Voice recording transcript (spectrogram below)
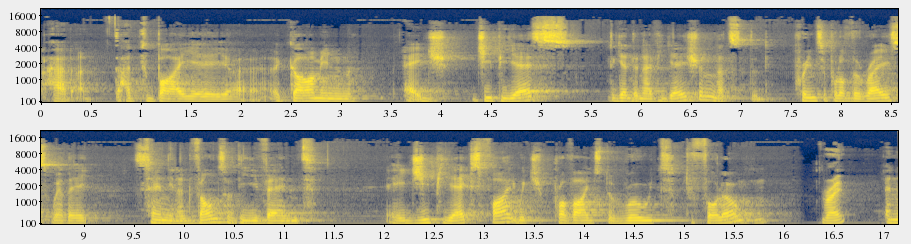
I had, I had to buy a, uh, a Garmin Edge GPS to get the navigation. That's the principle of the race, where they send in advance of the event a GPX file which provides the route to follow. Mm-hmm. Right. And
